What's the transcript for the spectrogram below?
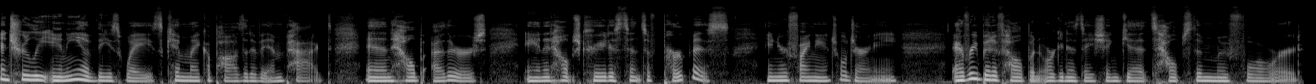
And truly, any of these ways can make a positive impact and help others. And it helps create a sense of purpose in your financial journey. Every bit of help an organization gets helps them move forward.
